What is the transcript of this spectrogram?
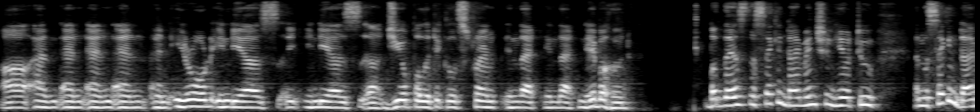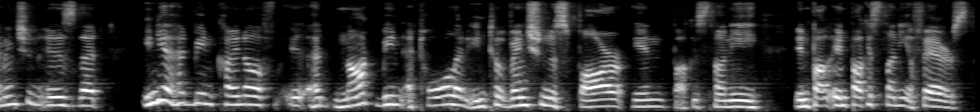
uh, and, and and and and erode India's India's uh, geopolitical strength in that in that neighborhood. But there's the second dimension here too, and the second dimension is that India had been kind of had not been at all an interventionist power in Pakistani in, in Pakistani affairs.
